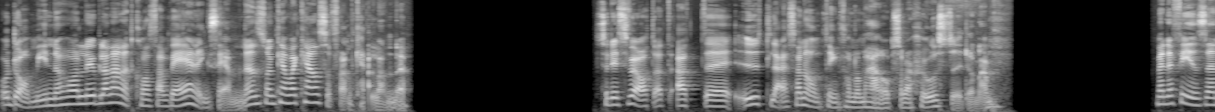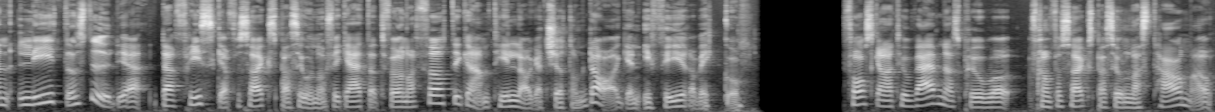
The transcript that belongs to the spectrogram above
Och de innehåller ju bland annat konserveringsämnen som kan vara cancerframkallande. Så det är svårt att, att eh, utläsa någonting från de här observationsstudierna. Men det finns en liten studie där friska försökspersoner fick äta 240 gram tillagat kött om dagen i fyra veckor. Forskarna tog vävnadsprover från försökspersonernas tarmar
